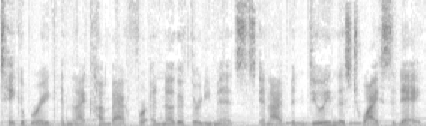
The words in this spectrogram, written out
take a break, and then I come back for another 30 minutes. And I've been doing this twice a day.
